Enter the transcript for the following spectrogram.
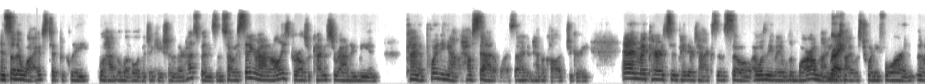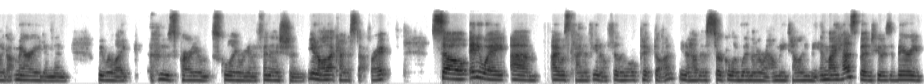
and so their wives typically will have the level of education of their husbands. And so I was sitting around, and all these girls were kind of surrounding me and kind of pointing out how sad it was that I didn't have a college degree. And my parents didn't pay their taxes, so I wasn't even able to borrow money Right. until I was 24. And then I got married, and then we were like, whose part of schooling we're going to finish, and you know all that kind of stuff, right? So anyway, um, I was kind of, you know, feeling a little picked on, you know, having a circle of women around me telling me, and my husband, who is a very,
